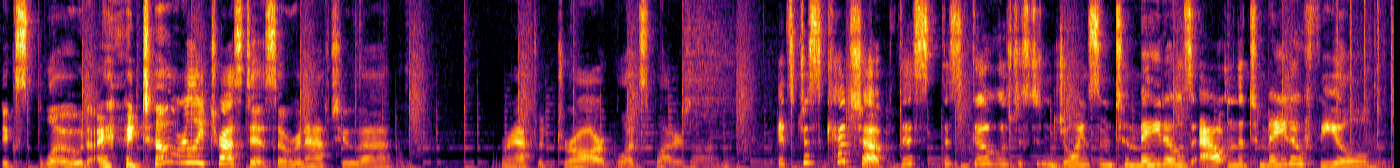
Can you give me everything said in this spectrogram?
explode, I, I don't really trust it. So we're gonna have to, uh, we're gonna have to draw our blood splatters on. It's just ketchup. This this goat was just enjoying some tomatoes out in the tomato field.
